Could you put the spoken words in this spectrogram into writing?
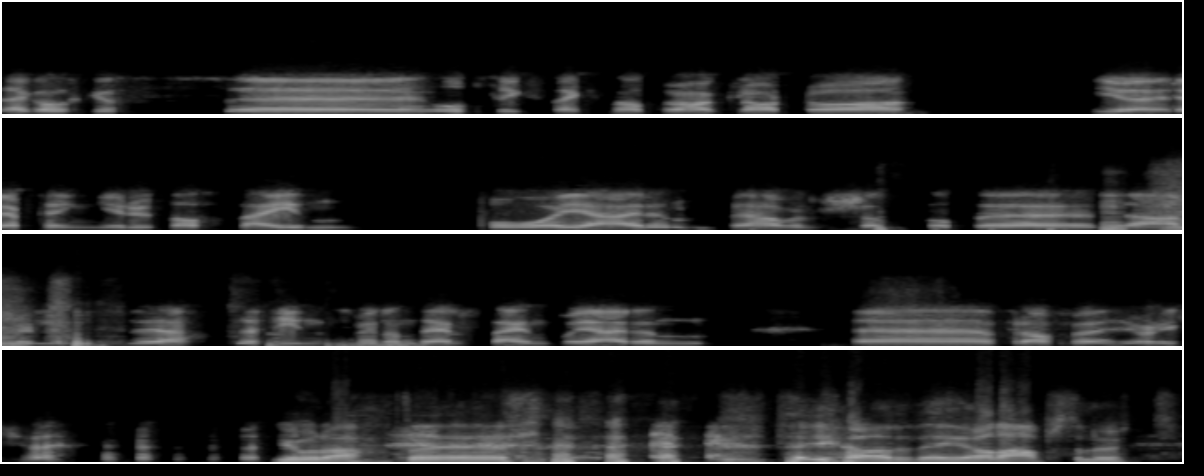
det er ganske eh, oppsiktsvekkende at du har klart å gjøre penger ut av stein på Jæren. Jeg har vel skjønt at det, det, er vel, det, det finnes vel en del stein på Jæren eh, fra før, gjør det ikke det? jo da, det, det, gjør, det gjør det absolutt.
